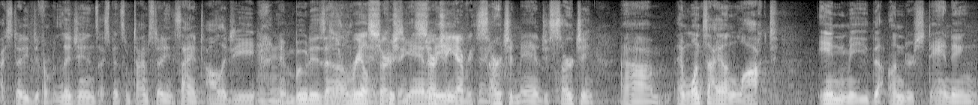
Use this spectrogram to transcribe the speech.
I studied different religions. I spent some time studying Scientology and Buddhism, Just real and searching, Christianity. searching everything. searching, man, just searching. Um, and once I unlocked in me the understanding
